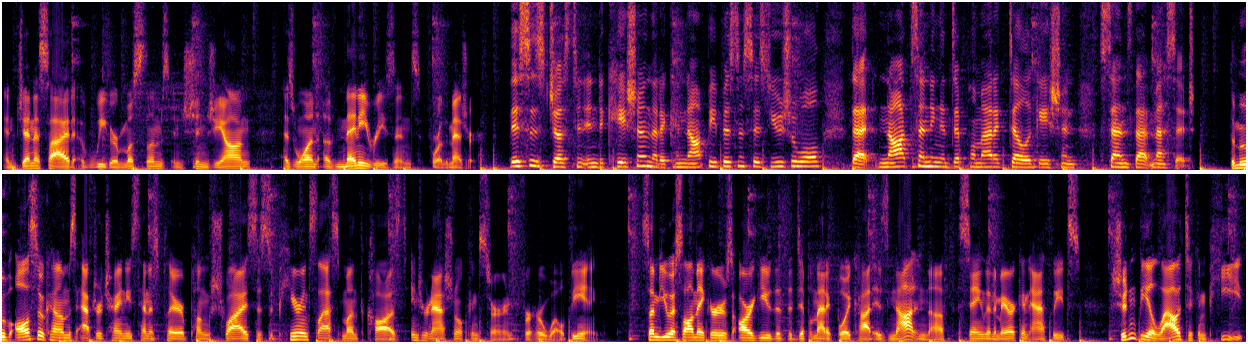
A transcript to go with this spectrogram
and genocide of Uyghur Muslims in Xinjiang as one of many reasons for the measure. This is just an indication that it cannot be business as usual, that not sending a diplomatic delegation sends that message. The move also comes after Chinese tennis player Peng Shuai's disappearance last month caused international concern for her well being. Some U.S. lawmakers argue that the diplomatic boycott is not enough, saying that American athletes shouldn't be allowed to compete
